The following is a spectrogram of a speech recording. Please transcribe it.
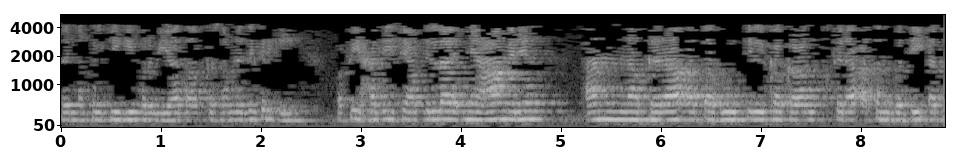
سے نقل کی گئی مرویات، آپ کے سامنے ذکر کی وفي حديث عبد الله بن عامر ان قراءته تلك كانت قراءه بطيئه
